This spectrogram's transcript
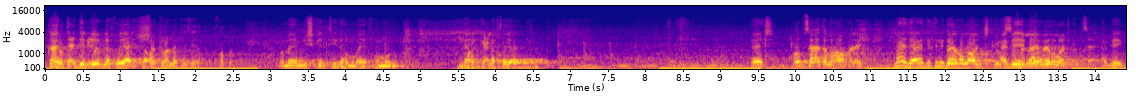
وكانت. تعديل عيوب لأخوياي شكرا لك يا زياد. تفضل. وما هي مشكلتي إذا هم يفهمون. إني أرجع لأخوياي. إيش؟ وبسعد الله حرام عليك. ما ادري أنا قلت إني بيض الله حبيبي. بالله يا بيض. الله وجهكم سعد. حبيبي.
